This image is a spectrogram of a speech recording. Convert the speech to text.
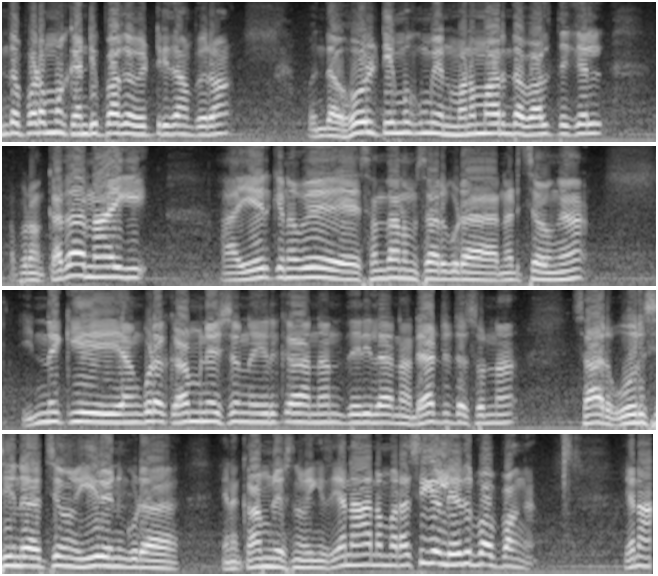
இந்த படமும் கண்டிப்பாக வெற்றி தான் பெறும். இந்த ஹோல் டீமுக்கும் என் மனமார்ந்த வாழ்த்துக்கள். அப்புறம் கதாநாயகி ஏற்கனவே சந்தானம் சார் கூட நடித்தவங்க இன்றைக்கி என் கூட காம்பினேஷன் இருக்கா என்னன்னு தெரியல. நான் டேரக்டர்கிட்ட சொன்னேன். சார் ஒரு சீனாச்சும் ஹீரோயின் கூட எனக்கு காம்பினேஷன் வைங்க சார். ஏன்னா நம்ம ரசிகர்கள் எதிர்பார்ப்பாங்க. ஏன்னா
